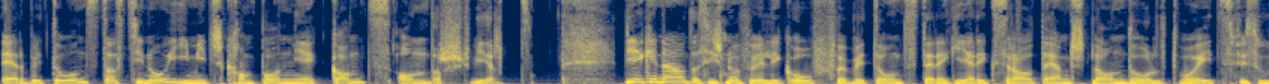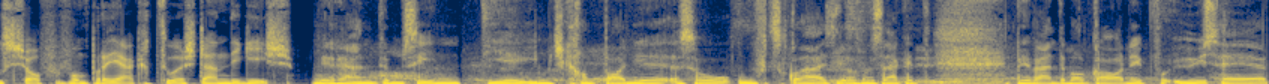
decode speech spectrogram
Er betont, dass die neue Image-Kampagne ganz anders wird. Wie genau, das ist noch völlig offen, betont der Regierungsrat Ernst Landolt, der jetzt für das Ausschaffen des Projekts zuständig ist. Wir haben im Sinn, die Image-Kampagne so aufzugleisen, dass wir sagen, wir wollen mal gar nicht von uns her,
